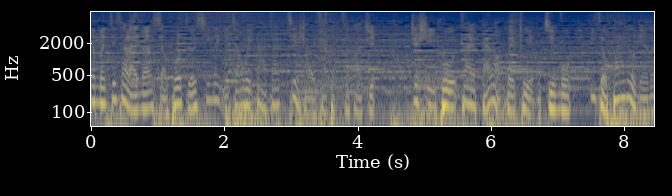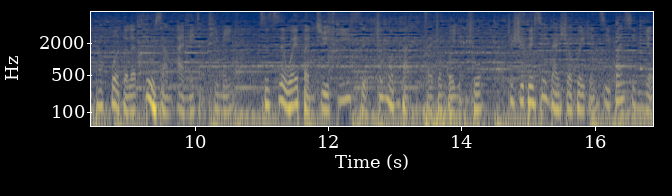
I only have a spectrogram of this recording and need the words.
那么接下来呢，小波泽西呢也将为大家介绍一下本次话剧。这是一部在百老汇主演的剧目。一九八六年呢，他获得了六项艾美奖提名。此次为本剧第一次中文版在中国演出，这是对现代社会人际关系扭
